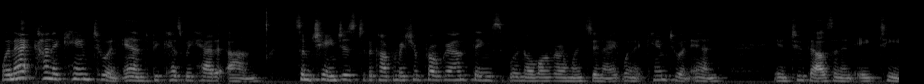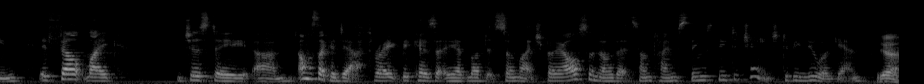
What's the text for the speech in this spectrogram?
When that kind of came to an end because we had um, some changes to the confirmation program, things were no longer on Wednesday night. When it came to an end in 2018, it felt like just a um, almost like a death, right? Because I had loved it so much. But I also know that sometimes things need to change to be new again. Yeah.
